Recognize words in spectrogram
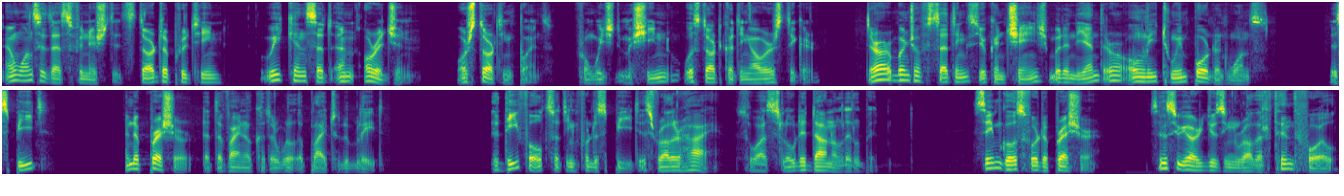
and once it has finished its startup routine, we can set an origin, or starting point, from which the machine will start cutting our sticker. There are a bunch of settings you can change, but in the end there are only two important ones. The speed and the pressure that the vinyl cutter will apply to the blade. The default setting for the speed is rather high, so I slowed it down a little bit. Same goes for the pressure. Since we are using rather thin foil,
